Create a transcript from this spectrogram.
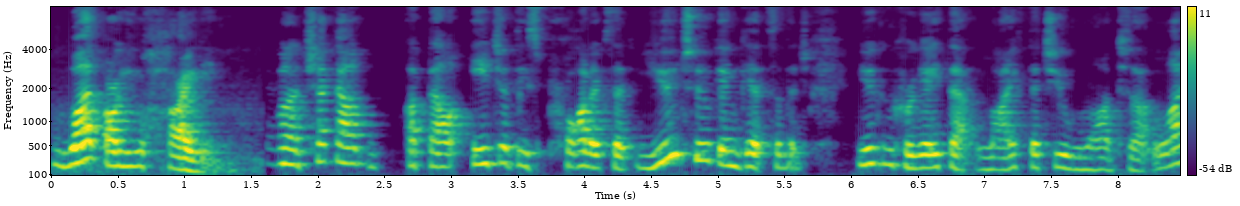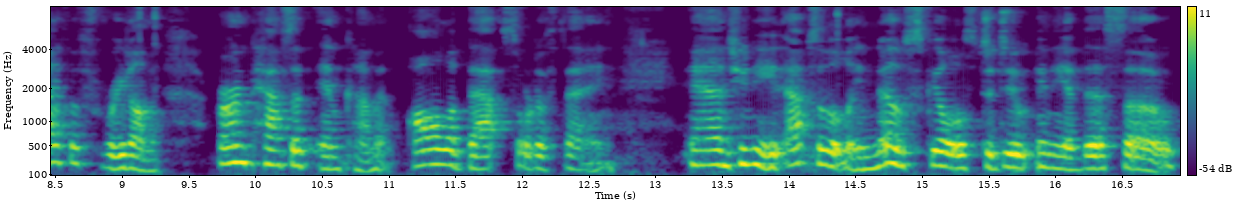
what are you hiding? I'm going to check out about each of these products that you too can get so that you can create that life that you want, that life of freedom, earn passive income, and all of that sort of thing and you need absolutely no skills to do any of this. So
